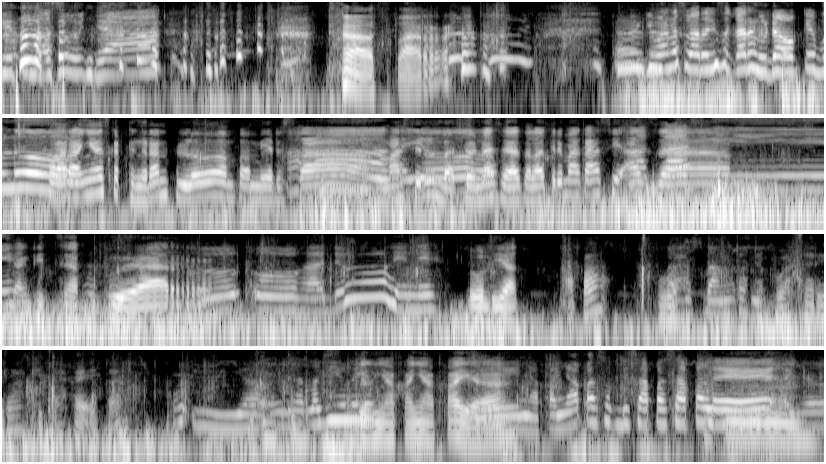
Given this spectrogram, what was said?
gitu maksudnya. Dasar. Eh, Gimana suaranya sekarang udah oke belum? Suaranya kedengeran belum pemirsa? Ah, Masih ayo. Mbak Dona sehat selalu. Terima kasih Azam yang dijabar. Uh, uh, aduh ini Tuh lihat apa? Buah. Bagus banget Itu ada buah seri lagi teh kayak itu. Oh iya, eh, lihat lagi yuk. Sambil Le. nyapa-nyapa ya. Eh, nyapa-nyapa sok disapa-sapa le. Hmm. Ayo.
